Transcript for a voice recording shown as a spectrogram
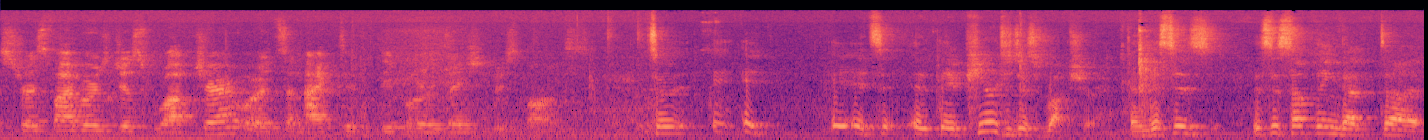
stress fibers just rupture or it's an active depolarization response? So it, it, it's, it, they appear to just rupture. And this is, this is something that uh,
